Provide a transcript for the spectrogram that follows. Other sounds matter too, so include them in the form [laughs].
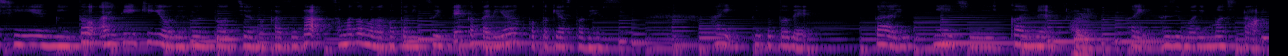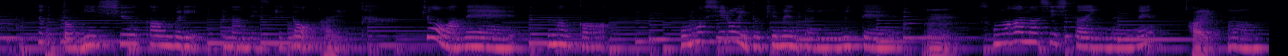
CME と IT 企業で奮闘中の数がさまざまなことについて語り合うポッドキャストです。はい、ということで第21回目、はい、はい。始まりました。ちょっと2週間ぶりなんですけど、はい。今日はね、なんか面白いドキュメンタリー見て、うん。その話したいんだよね。はい。うん。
